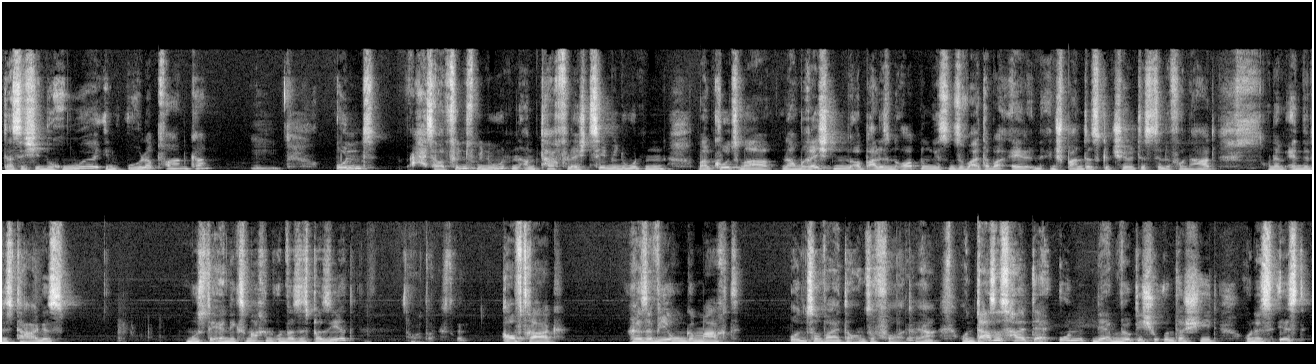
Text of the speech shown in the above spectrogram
dass ich in Ruhe in Urlaub fahren kann. Mhm. Und aber fünf Minuten am Tag, vielleicht zehn Minuten, mal kurz mal nach dem Rechten, ob alles in Ordnung ist und so weiter, aber ey, ein entspanntes, gechilltes Telefonat. Und am Ende des Tages musste er nichts machen. Und was ist passiert? Auftrag ist drin. Auftrag, Reservierung gemacht und so weiter und so fort. Ja. ja? Und das ist halt der, der wirkliche Unterschied. Und es ist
